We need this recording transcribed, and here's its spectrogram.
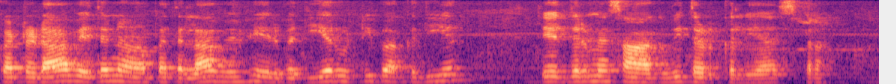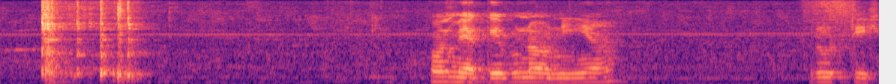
ਕਟੜਾ ਹੋਵੇ ਤੇ ਨਾ ਪਤਲਾ ਹੋਵੇ, ਫੇਰ ਵਧੀਆ ਰੋਟੀ ਪੱਕਦੀ ਆ। ਤੇ ਇੱਧਰ ਮੈਂ ਸਾਗ ਵੀ ਤੜਕ ਲਿਆ ਇਸ ਤਰ੍ਹਾਂ। ਹੁਣ ਮੈਂ ਅੱਗੇ ਬਣਾਉਣੀ ਆ ਰੋਟੀ।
